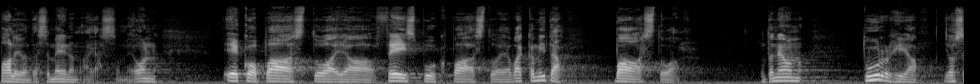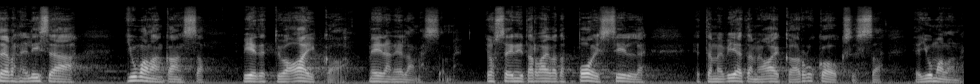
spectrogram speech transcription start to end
paljon tässä meidän ajassamme. On ekopaastoa ja Facebook-paastoa ja vaikka mitä paastoa. Mutta ne on turhia, jos eivät ne lisää Jumalan kanssa vietettyä aikaa meidän elämässämme. Jos ei niitä raivata pois sille, että me vietämme aikaa rukouksessa ja Jumalan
